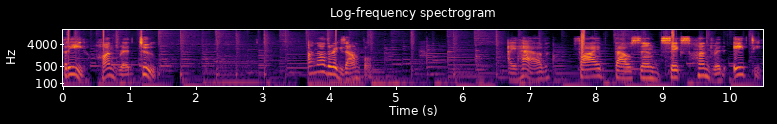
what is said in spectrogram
302. Another example. I have 5,680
